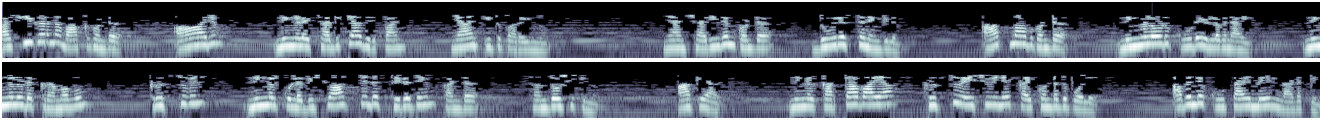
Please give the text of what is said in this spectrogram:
വശീകരണ വാക്കുകൊണ്ട് ആരും നിങ്ങളെ ചതിക്കാതിരിപ്പാൻ ഞാൻ ഇത് പറയുന്നു. ഞാൻ ശരീരം കൊണ്ട് ദൂരസ്ഥനെങ്കിലും ആത്മാവ് കൊണ്ട് നിങ്ങളോട് കൂടെയുള്ളവനായി നിങ്ങളുടെ ക്രമവും ക്രിസ്തുവിൽ നിങ്ങൾക്കുള്ള വിശ്വാസത്തിന്റെ സ്ഥിരതയും കണ്ട് സന്തോഷിക്കുന്നു. ആകയാൽ നിങ്ങൾ കർത്താവായ ക്രിസ്തുയേശുവിനെ കൈക്കൊണ്ടതുപോലെ അവന്റെ കൂട്ടായ്മയിൽ നടപ്പിൻ.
